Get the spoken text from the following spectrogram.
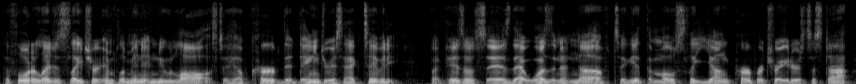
the Florida legislature implemented new laws to help curb the dangerous activity. But Pizzo says that wasn't enough to get the mostly young perpetrators to stop.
